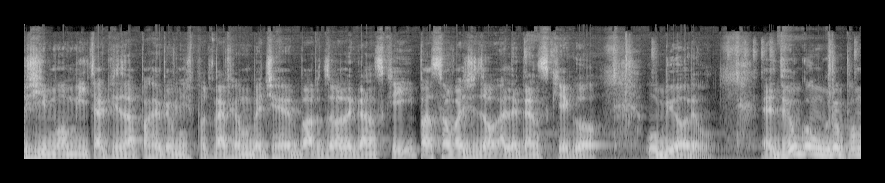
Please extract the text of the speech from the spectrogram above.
zimą i takie zapachy również potrafią być bardzo eleganckie i pasować do eleganckiego ubioru. Drugą grupą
